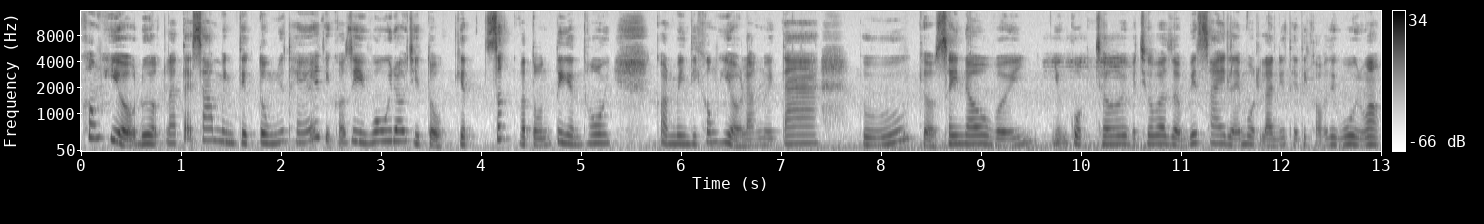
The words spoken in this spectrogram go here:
không hiểu được là tại sao mình tiệc tùng như thế thì có gì vui đâu, chỉ tổ kiệt sức và tốn tiền thôi. Còn mình thì không hiểu là người ta cứ, kiểu, say no với những cuộc chơi và chưa bao giờ biết say lấy một lần như thế thì có gì vui, đúng không?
